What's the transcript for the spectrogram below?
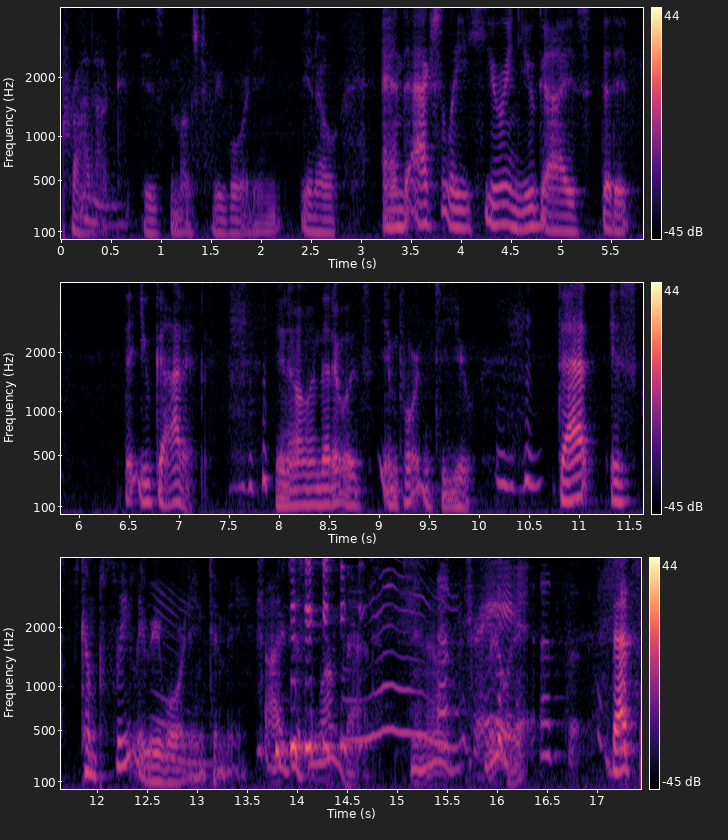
product mm. is the most rewarding, you know, and actually hearing you guys that it that you got it, you know, and that it was important to you. That is completely rewarding to me. I just love that. you know? That's great. Really. That's That's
